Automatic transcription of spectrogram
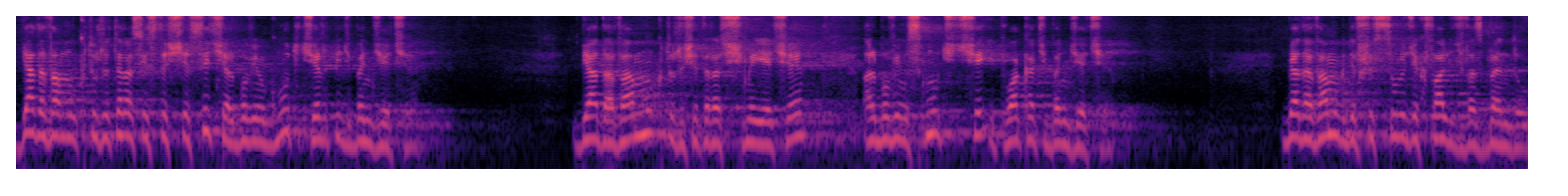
Biada wam, którzy teraz jesteście syci, albowiem głód cierpieć będziecie. Biada wam, którzy się teraz śmiejecie, albowiem smucić się i płakać będziecie. Biada wam, gdy wszyscy ludzie chwalić was będą.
